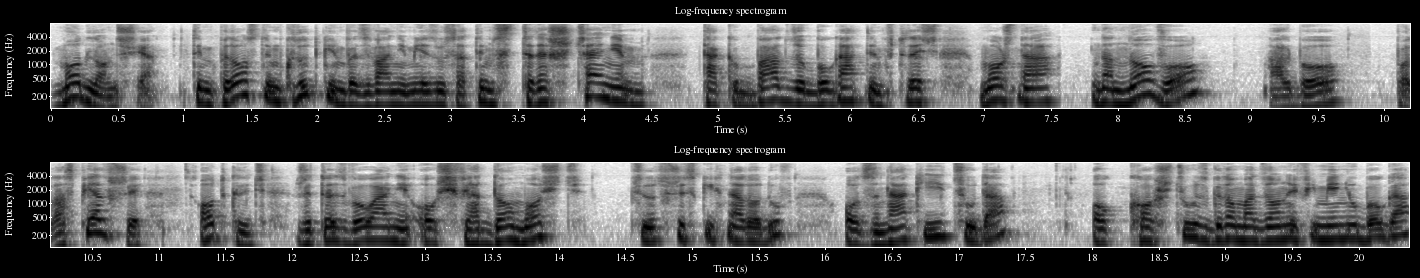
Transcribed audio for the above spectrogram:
Modląc się tym prostym, krótkim wezwaniem Jezusa, tym streszczeniem tak bardzo bogatym w treść, można na nowo albo po raz pierwszy odkryć, że to jest wołanie o świadomość wśród wszystkich narodów, o znaki i cuda, o Kościół zgromadzony w imieniu Boga,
